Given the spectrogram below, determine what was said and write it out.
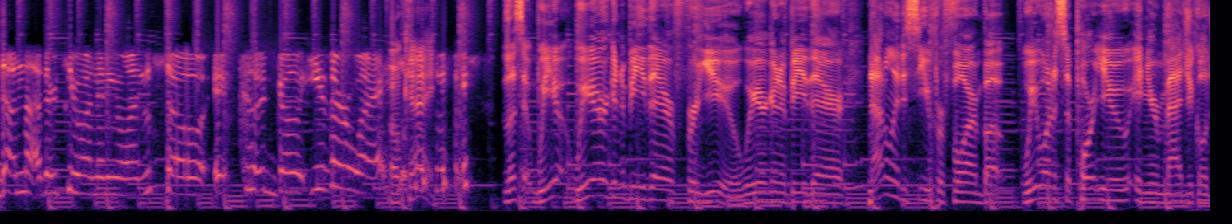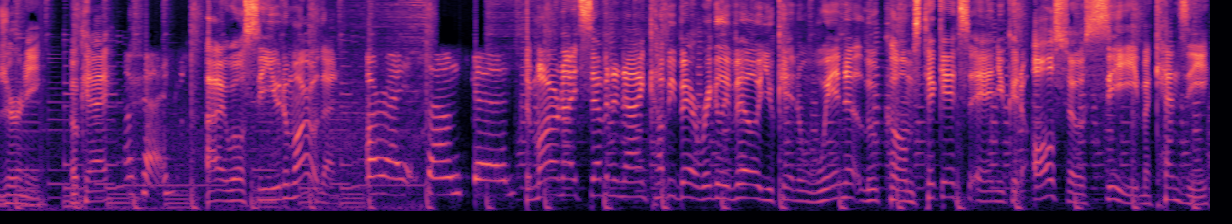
done the other two on anyone, so it could go either way. Okay. Listen, we we are going to be there for you. We are going to be there not only to see you perform, but we want to support you in your magical journey. Okay? okay. I will see you tomorrow then. All right, sounds good. Tomorrow night, 7 to 9, Cubby Bear Wrigleyville. You can win Luke Combs tickets, and you can also see McKenzie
